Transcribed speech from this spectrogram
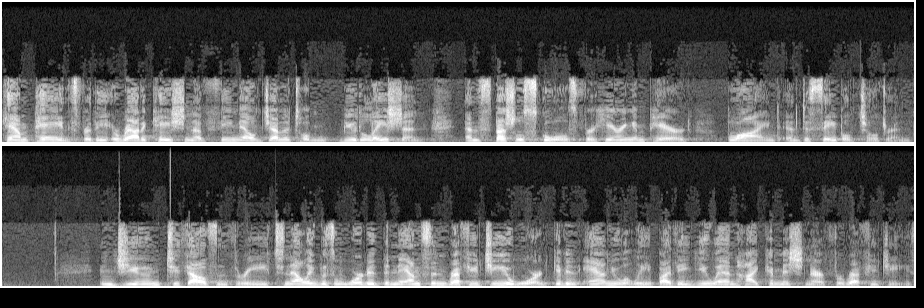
campaigns for the eradication of female genital mutilation, and special schools for hearing impaired, blind, and disabled children. In June 2003, Tonelli was awarded the Nansen Refugee Award given annually by the UN High Commissioner for Refugees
